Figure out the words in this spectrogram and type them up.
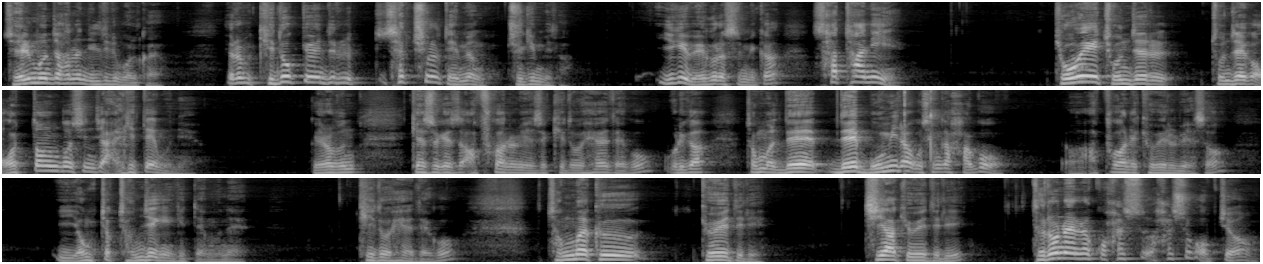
제일 먼저 하는 일들이 뭘까요? 여러분 기독교인들을 색출되면 죽입니다. 이게 왜 그렇습니까? 사탄이 교회의 존재를 존재가 어떤 것인지 알기 때문이에요. 여러분 계속해서 아프간을 위해서 기도해야 되고 우리가 정말 내 내 몸이라고 생각하고 어, 아프간의 교회를 위해서 이 영적 전쟁이기 때문에 기도해야 되고 정말 그 교회들이 지하 교회들이 드러내놓고 할 수 할 수가 없죠.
